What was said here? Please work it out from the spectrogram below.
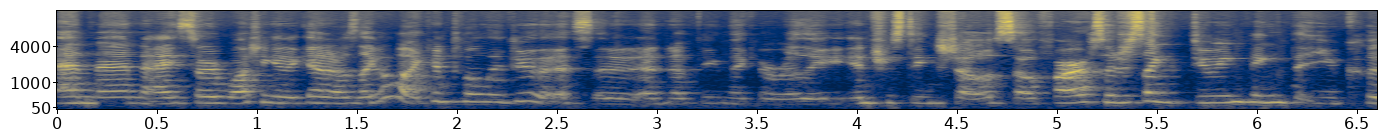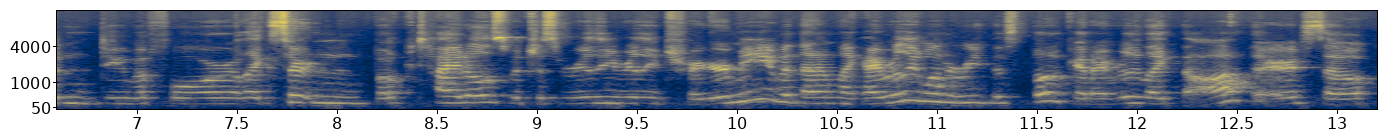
And then I started watching it again. I was like, oh, I can totally do this. And it ended up being like a really interesting show so far. So just like doing things that you couldn't do before, like certain book titles, which just really, really trigger me. But then I'm like, I really want to read this book and I really like the author. So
